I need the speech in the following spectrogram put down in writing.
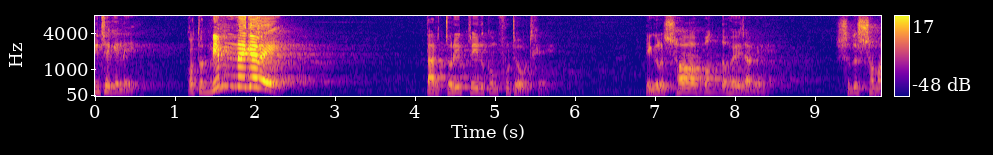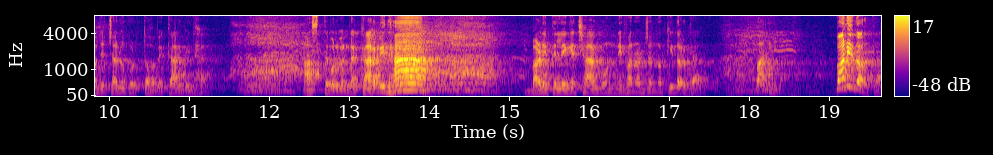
নিচে গেলে কত নিম্নে গেলে তার চরিত্র এরকম ফুটে ওঠে। এগুলো সব বন্ধ হয়ে যাবে। শুধু সমাজে চালু করতে হবে কার বিধান? আসতে বলবেন না, কার বিধান? বাড়িতে লেগেছে আগুন, নেভানোর জন্য কি দরকার? পানি। পানি দরকার।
